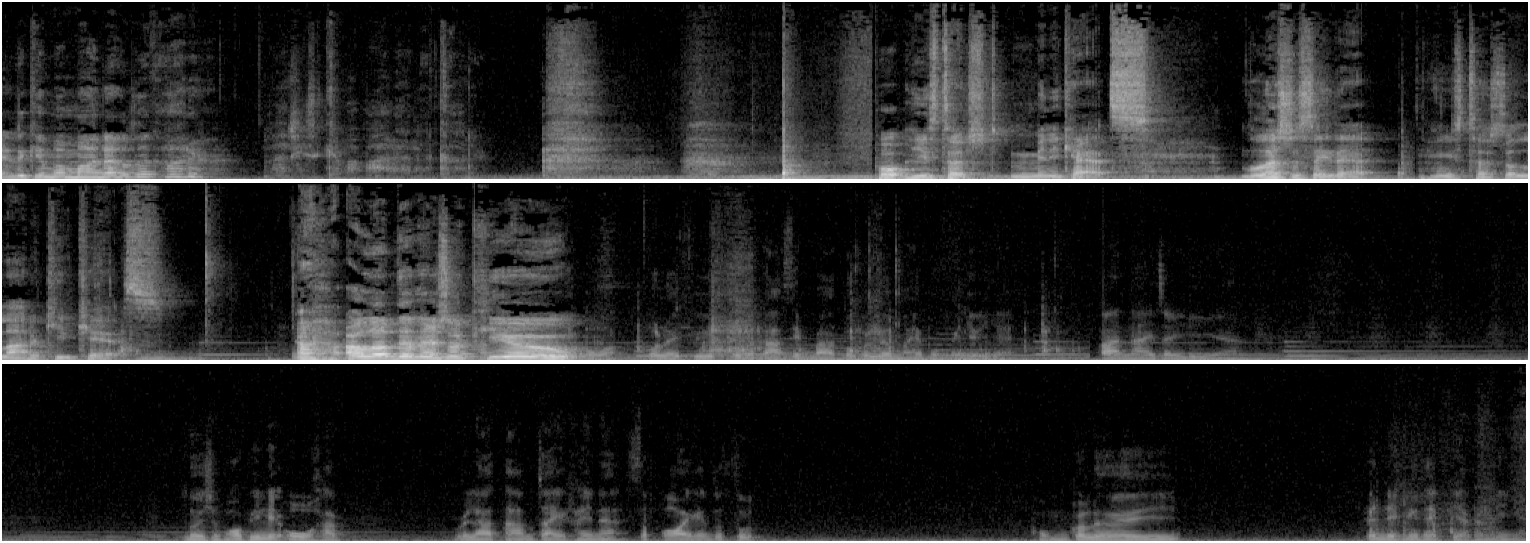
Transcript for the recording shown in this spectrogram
I need to get my mind out of the gutter. I need to get my mind out of the gutter. Pope, he's touched many cats. Let's just say that. He's touched a lot of kitty cats. Ah, I love them. They're so cute. ตัวก็เลยซื้อตุ๊กตาซิมบ้าตัวเป็นเริ่มมาให้ผมเป็นเยอะแยะ บ้านนายใจดีนะ โดยเฉพาะพี่เลโอครับ เวลาตามใจใครนะ สปอยกันสุดๆ ผมก็เลย เป็นเด็กนิสัยเสียแบบนี้ไง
